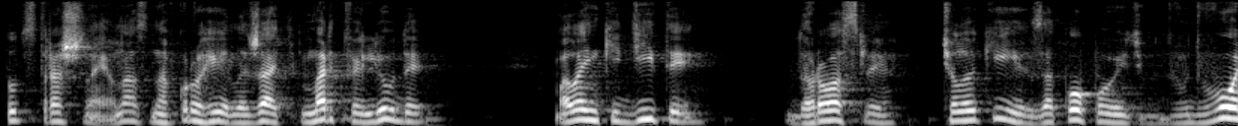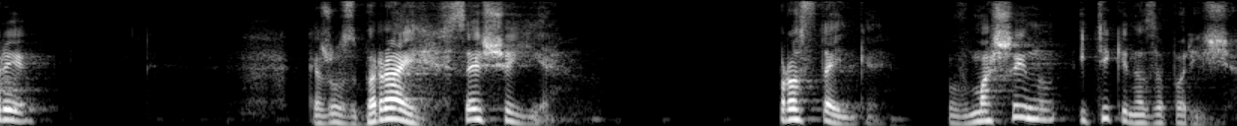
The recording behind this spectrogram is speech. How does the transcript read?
Тут страшне. У нас навкруги лежать мертві люди, маленькі діти, дорослі, чоловіки їх закопують в дворі. Кажу, збирай все, що є. Простеньке, в машину і тільки на Запоріжжя.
